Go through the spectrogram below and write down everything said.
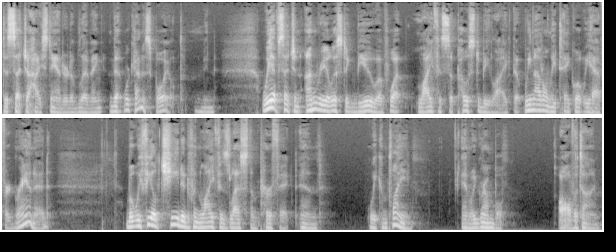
to such a high standard of living that we're kind of spoiled. I mean, we have such an unrealistic view of what life is supposed to be like that we not only take what we have for granted, but we feel cheated when life is less than perfect and we complain and we grumble all the time.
